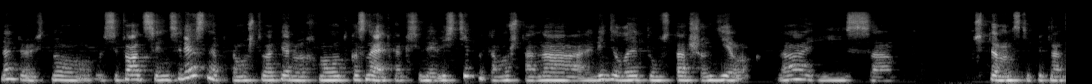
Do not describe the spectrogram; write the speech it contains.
Да, то есть, ну, ситуация интересная, потому что, во-первых, молодка знает, как себя вести, потому что она видела это у старших девок, да, и с 14-15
